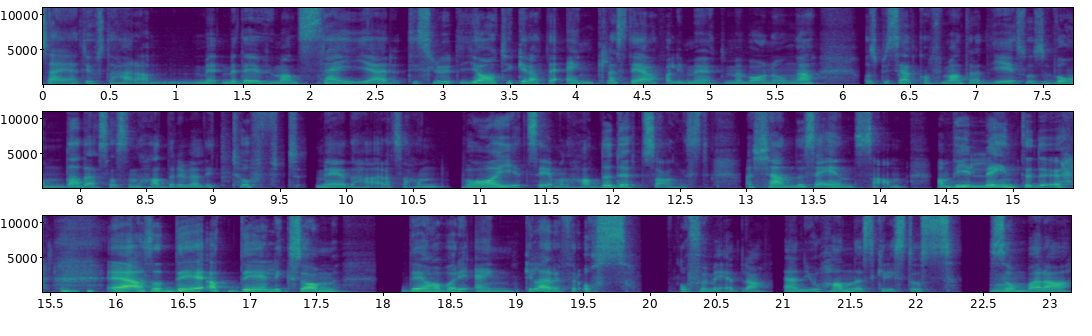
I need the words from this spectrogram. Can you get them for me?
säga att just det här med, med det hur man säger till slut. Jag tycker att det enklaste i alla fall i möten med barn och unga och speciellt konfirmanter att Jesus våndades. Alltså han hade det väldigt tufft med det här. Alltså han var i ett semon, hade dödsangst. Han kände sig ensam. Han ville inte dö. Eh, alltså det, att det liksom, det har varit enklare för oss att förmedla än Johannes Kristus som Mm. bara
